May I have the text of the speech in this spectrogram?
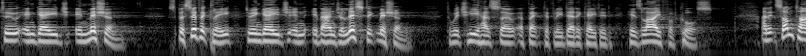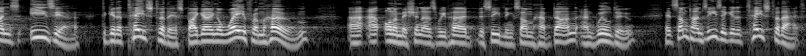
to engage in mission, specifically to engage in evangelistic mission, to which he has so effectively dedicated his life, of course. And it's sometimes easier to get a taste for this by going away from home uh, on a mission, as we've heard this evening, some have done and will do. It's sometimes easy to get a taste for that.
